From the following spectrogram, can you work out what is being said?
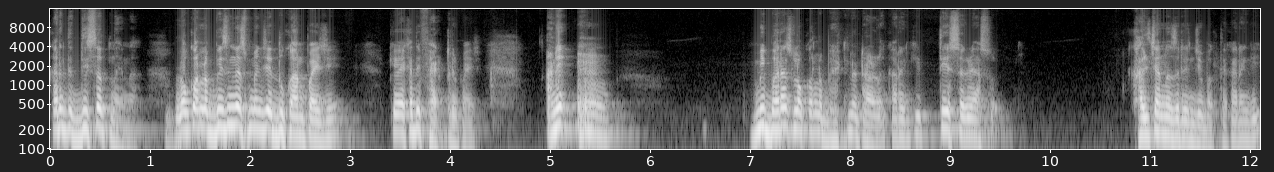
कारण ते दिसत नाही ना. लोकांना बिझनेस म्हणजे दुकान पाहिजे किंवा एखादी फॅक्टरी पाहिजे. आणि मी बऱ्याच लोकांना भेटणं टाळलं कारण की ते सगळे असं खालच्या नजरेने जे बघते कारण की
